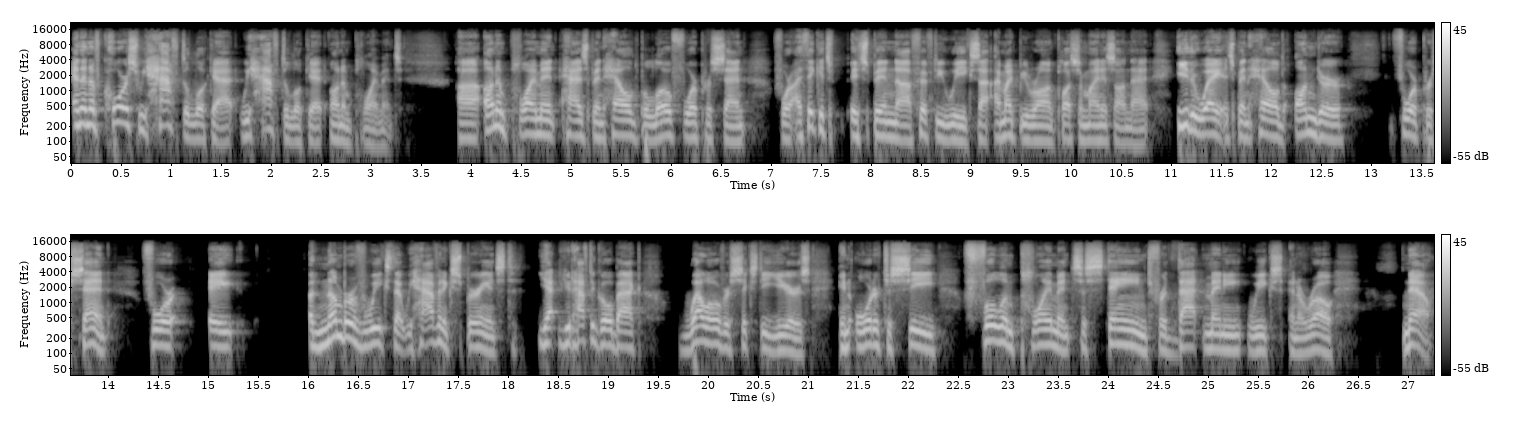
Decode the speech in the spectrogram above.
And then of course we have to look at we have to look at unemployment. Uh, unemployment has been held below four percent for I think it's it's been uh, 50 weeks. I, I might be wrong, plus or minus on that. Either way, it's been held under four percent for a a number of weeks that we haven't experienced yet you'd have to go back well over 60 years in order to see full employment sustained for that many weeks in a row. Now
